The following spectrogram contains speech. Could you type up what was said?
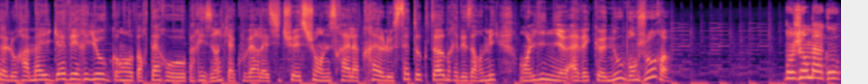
Laura Maï Gaverio, grand reporter au Parisien, qui a couvert la situation en Israël après le 7 octobre, est désormais en ligne avec nous. Bonjour. Bonjour Margot.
